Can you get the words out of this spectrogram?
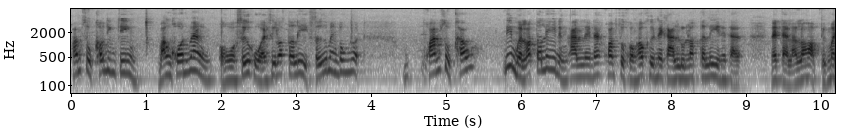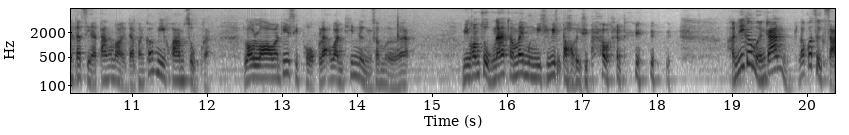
ความสุขเขาจริง ๆ บางคนแม่งโอ้โหซื้อหวยซื้อลอตเตอรี่ซื้อแม่งทุกงวดความสุขเขา นี่เหมือนลอตเตอรี่หนึ่งอันเลยนะ ความสุขของเขาคือในการลุ้นลอตเตอรี่ในแต่ในแต่ละรอบถึงมันจะเสียตังค์หน่อยแต่มันก็มีความสุขอะเรารอวันที่สิบหกและวันที่หนึ่งเสมอมีความสุขนะทำให้มึงมีชีวิตต่ออีกสิบห้าวัน อันนี้ก็เหมือนกันเราก็ศึกษา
